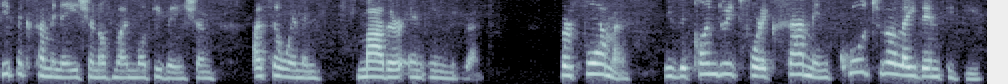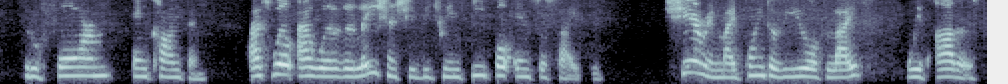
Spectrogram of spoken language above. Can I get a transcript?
deep examination of my motivation as a woman, mother, and immigrant. Performance is the conduit for examining cultural identity through form and content, as well as our relationship between people and society. Sharing my point of view of life with others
